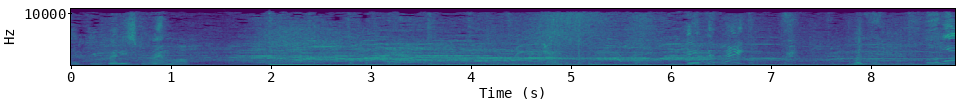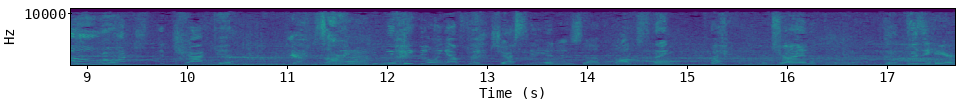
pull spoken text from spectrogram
Thank you, Benny's grandma. Ethan, hey! Whoa, watch the jacket. Sorry. Shouldn't you be going after Jesse and his uh, box thing? We're trying. A little busy here.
